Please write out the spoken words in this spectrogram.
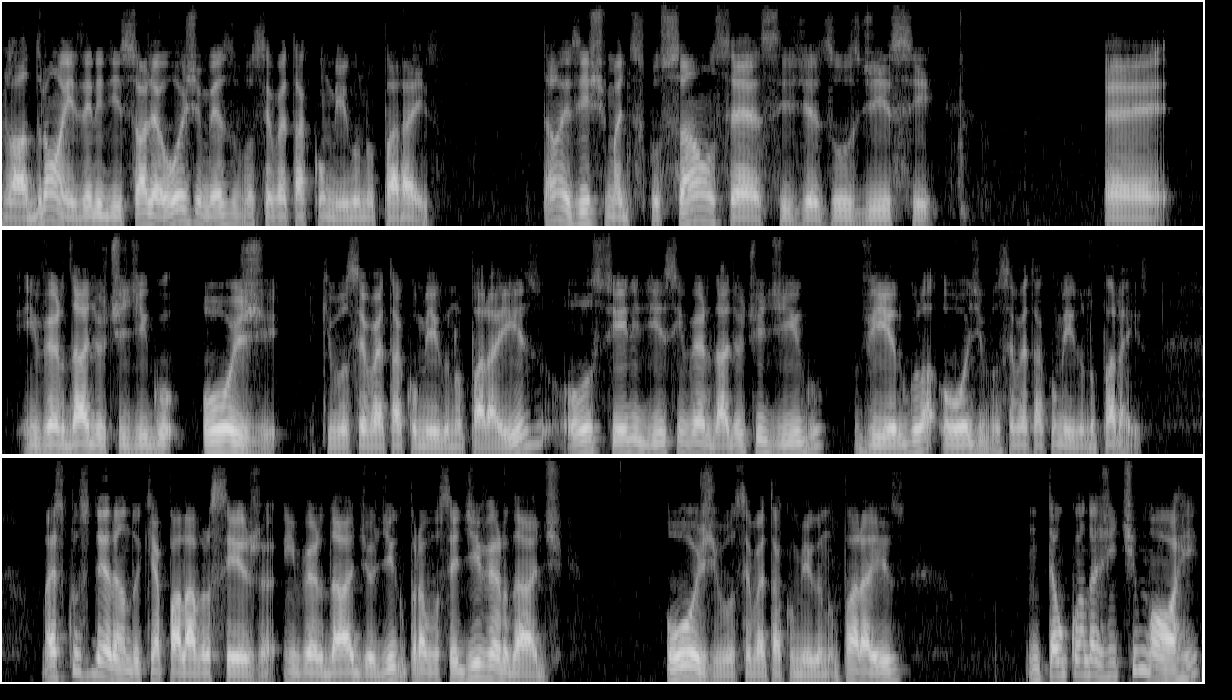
ladrões, ele disse: Olha, hoje mesmo você vai estar comigo no paraíso. Então existe uma discussão se, é, se Jesus disse, é, em verdade eu te digo hoje que você vai estar comigo no paraíso, ou se ele disse, em verdade eu te digo, vírgula, hoje você vai estar comigo no paraíso. Mas considerando que a palavra seja, em verdade eu digo para você de verdade, hoje você vai estar comigo no paraíso, então quando a gente morre,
